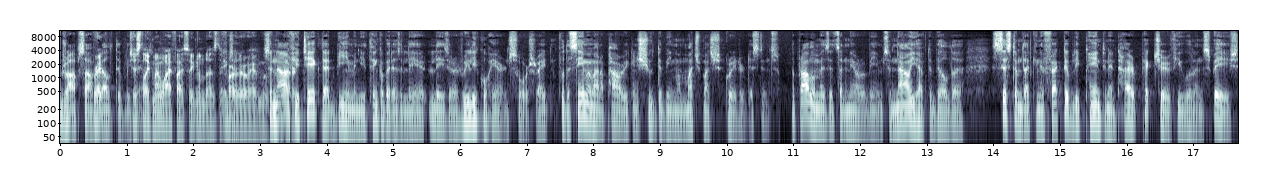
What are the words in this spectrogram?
drops off right. relatively just fast. like my Wi-Fi signal does the exactly. farther away I move. So now, if you take that beam and you think of it as a layer, laser, a really coherent source, right? For the same amount of power, you can shoot the beam a much much greater distance. The problem is it's a narrow beam. So now you have to build a system that can effectively paint an entire picture, if you will, in space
